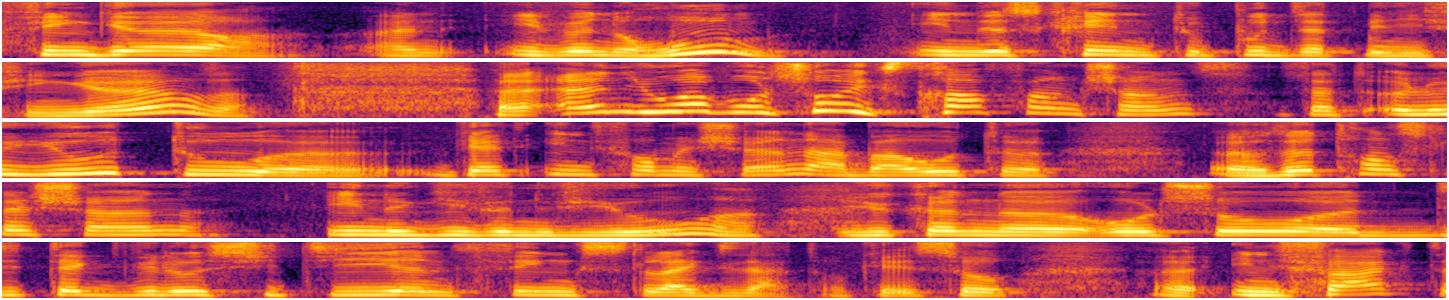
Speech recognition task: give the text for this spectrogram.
finger and even room in the screen to put that many fingers. Uh, and you have also extra functions that allow you to uh, get information about uh, uh the translation in a given view. You can uh, also uh, detect velocity and things like that. Okay, so in fact,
